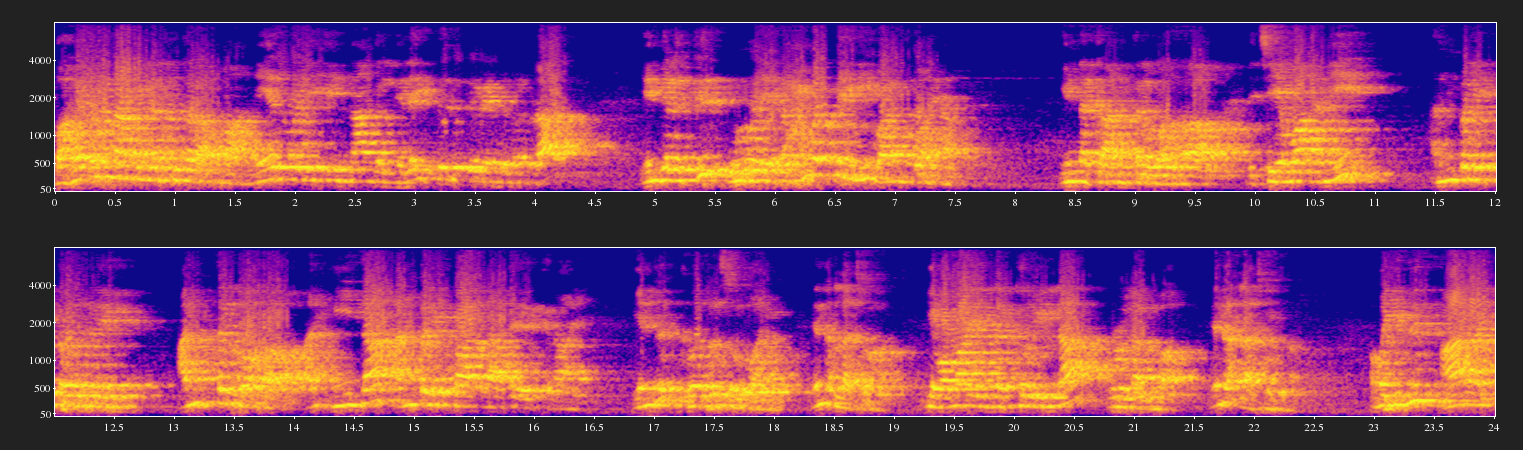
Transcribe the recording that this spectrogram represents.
பகவனாக இருக்கிற அம்மா நேர்வழியில் நாங்கள் நிலைத்திருக்க வேண்டும் என்றால் எங்களுக்கு உன்னுடைய ரஹமத்தை நீ வழங்குவாயா இன்னக்க அந்தல்வாகா நிச்சயமாக நீ அன்பளிப்பவர்களில் அந்தல்வாகா நீதான் அன்பளிப்பாளராக இருக்கிறாய் என்று அவர்கள் சொல்வார்கள். என்று அல்லா சொல்றான் இங்க வமாய தக்கரு இல்லா உருள் அல்வா என்று அல்லா சொல்றான் அப்ப இது ஆனாய்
